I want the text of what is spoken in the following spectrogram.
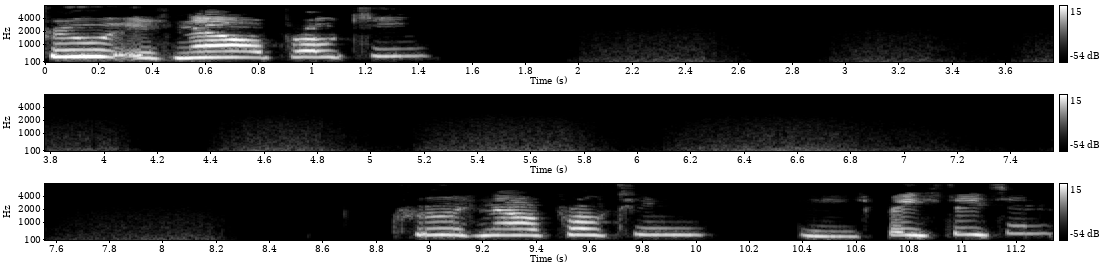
Crew is now approaching. Crew is now approaching the space station.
